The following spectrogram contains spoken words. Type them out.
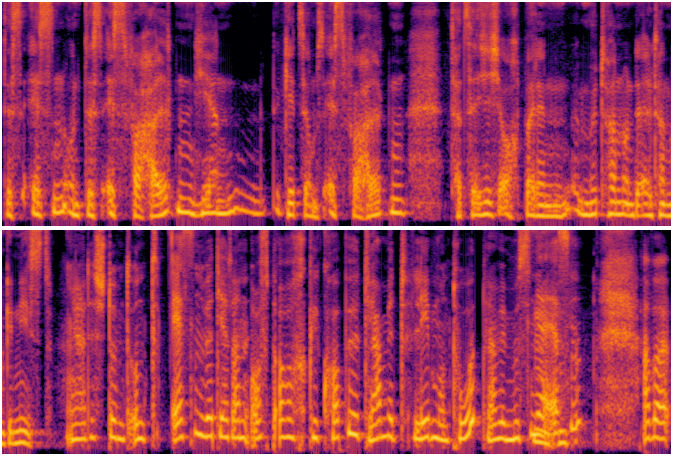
das Essen und das Essverhalten, hier geht es ja ums Essverhalten, tatsächlich auch bei den Müttern und Eltern genießt. Ja, das stimmt. Und Essen wird ja dann oft auch gekoppelt, ja, mit Leben und Tod. Ja, wir müssen ja mhm. essen. Aber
